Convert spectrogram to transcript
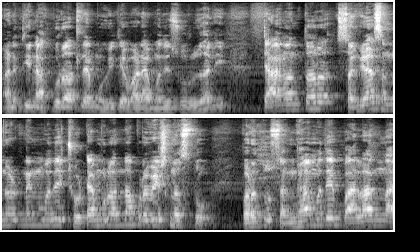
आणि ती नागपुरातल्या मोहिते वाड्यामध्ये सुरू झाली. त्यानंतर सगळ्या संघटनेमध्ये छोट्या मुलांना प्रवेश नसतो परंतु संघामध्ये बालांना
